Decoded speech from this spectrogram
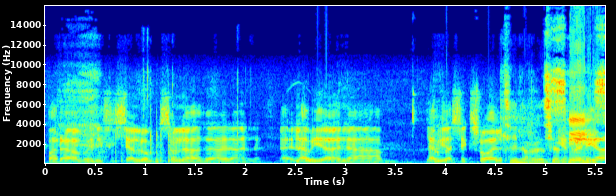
para beneficiar lo que son la, la, vida la, la vida sexual. Sí, la relación. en realidad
